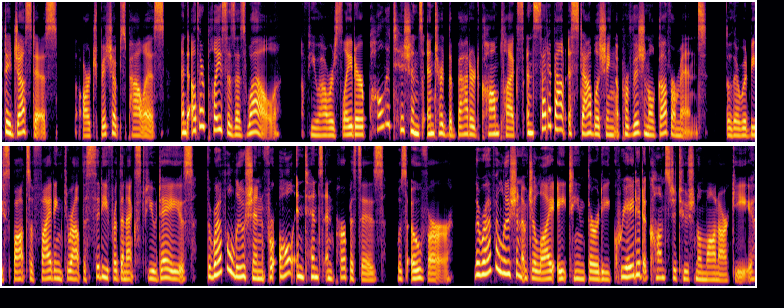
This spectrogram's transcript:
de Justice, the Archbishop's Palace, and other places as well. A few hours later, politicians entered the battered complex and set about establishing a provisional government. Though there would be spots of fighting throughout the city for the next few days, the revolution, for all intents and purposes, was over. The Revolution of July 1830 created a constitutional monarchy,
